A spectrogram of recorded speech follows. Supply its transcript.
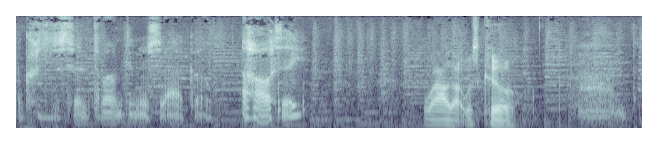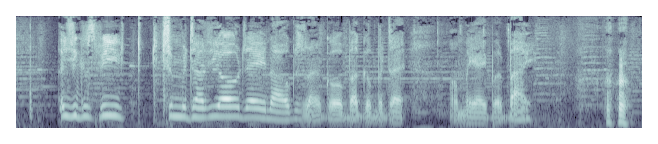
Because it's went around in a circle. A horsey. Wow, that was cool. You can speak to my daddy all day now because I go back on my day on my iPad. Bye.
